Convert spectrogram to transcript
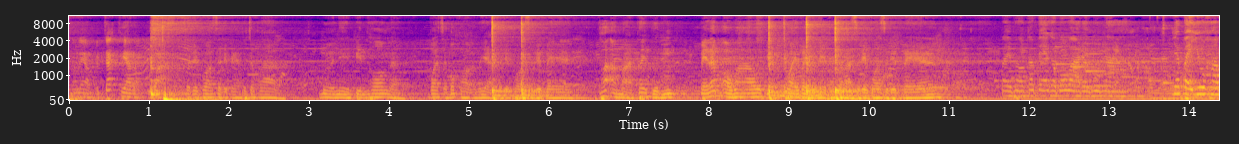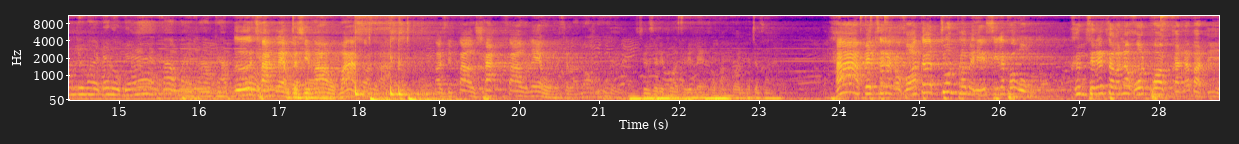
เอาแล้วไปจักเทียนหรอกว่า เสด็จพ่อเสด็จแม่พระเจ้าข้ามือนี่ปีนท้องน่ะว่าจะมาขออนุญาตเสด็จพ่อเสด็จแม่ พระอามาตย์ไพ่ขุนไปรับเอาวาวติดปล่อยไปอยู่ในพระบาทเสด็จพ่อเสด็จแม่ ไปพอกับแม่กับบ่าวาได้ลูกนะอย่าไปอยู่คำอยู่เมินนะลูกเด้อเฝ้าไปเฝ้าครับเออชักแล้วจะสิเฝ้ามากก็หลายเอาสิเฝ้าชักเฝ้าเร็วสละน้องซึ่งเสด็จพ่อเสด็จแม่ขอพักผ่อนพระเจ้าค่ะถ้าเป็นสนกขอเติมจุนพระมเหสีและพระองค์ ขึ้นเสด็จสวรรคตพร้อมกันนะบัดนี้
